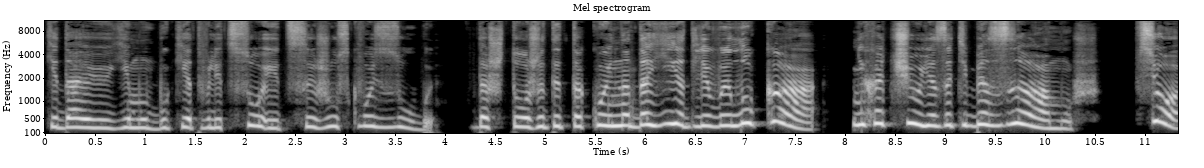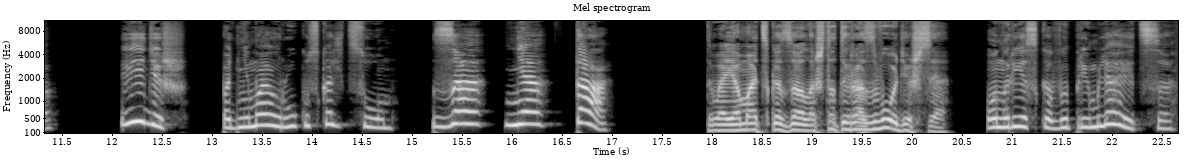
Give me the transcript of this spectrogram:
Кидаю ему букет в лицо и цежу сквозь зубы. «Да что же ты такой надоедливый, Лука! Не хочу я за тебя замуж! Все! Видишь?» Поднимаю руку с кольцом. «Занята!» «Твоя мать сказала, что ты разводишься!» Он резко выпрямляется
